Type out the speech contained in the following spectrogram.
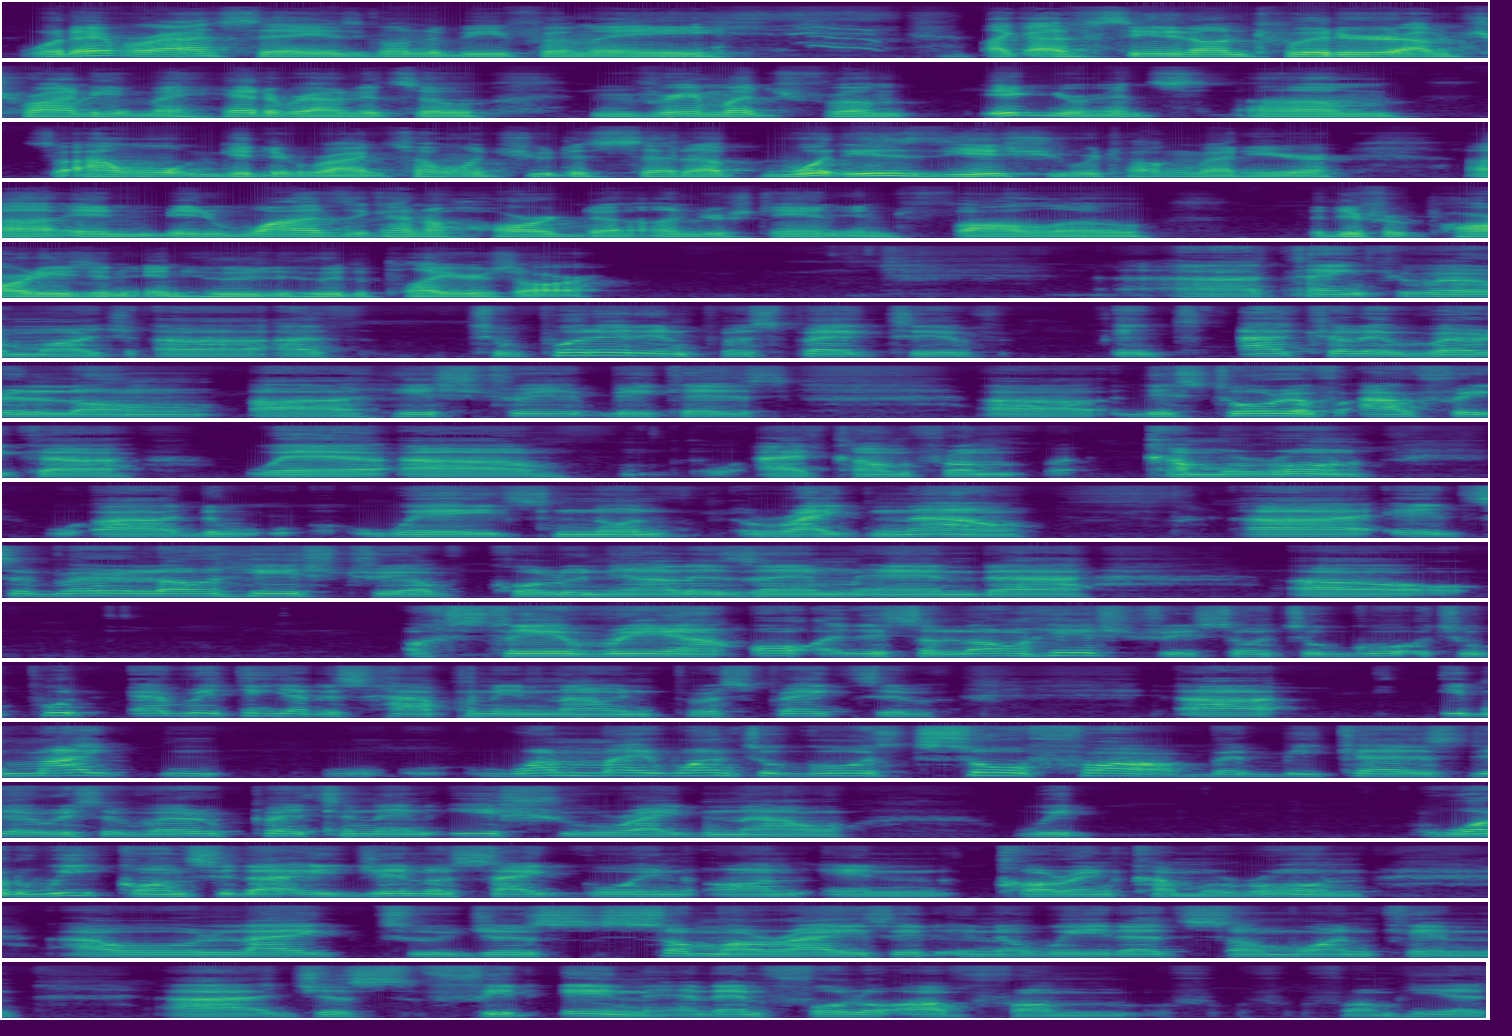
whatever I say is going to be from a like I've seen it on Twitter. I'm trying to get my head around it. So very much from ignorance. Um, so I won't get it right. So I want you to set up what is the issue we're talking about here, uh, and and why is it kind of hard to understand and follow the different parties and, and who who the players are. Uh, thank you very much. Uh, I, to put it in perspective, it's actually a very long uh, history because uh, the story of Africa, where uh, I come from, Cameroon, uh, the way it's known right now, uh, it's a very long history of colonialism and uh, slavery, and all, it's a long history. So to go to put everything that is happening now in perspective, it might one might want to go so far, but because there is a very pertinent issue right now with what we consider a genocide going on in current Cameroon, I would like to just summarize it in a way that someone can uh, just fit in and then follow up from from here.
